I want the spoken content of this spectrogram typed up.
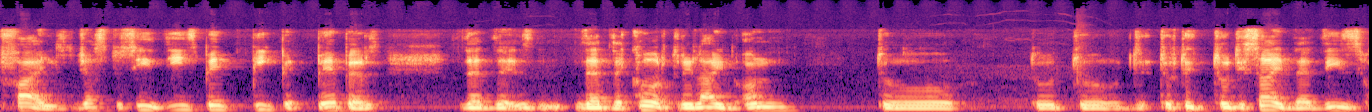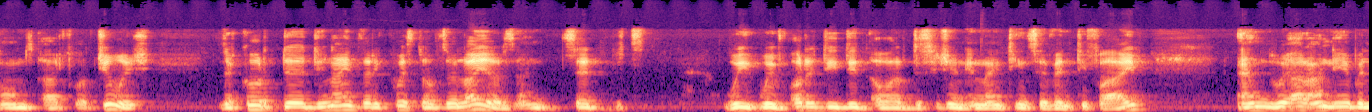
files just to see these papers that the, that the court relied on to, to, to, to, to decide that these homes are for Jewish, the court uh, denied the request of the lawyers and said we, we've already did our decision in 1975, and we are unable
